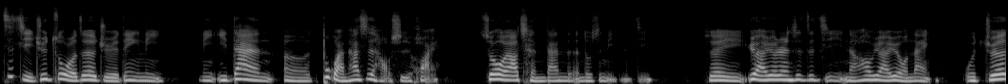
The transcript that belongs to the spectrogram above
自己去做了这个决定，你你一旦呃，不管它是好是坏，所有要承担的人都是你自己。所以越来越认识自己，然后越来越有耐，我觉得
